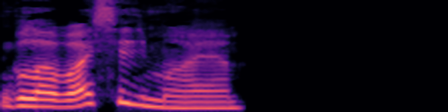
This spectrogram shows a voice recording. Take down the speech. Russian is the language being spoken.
Глава седьмая.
